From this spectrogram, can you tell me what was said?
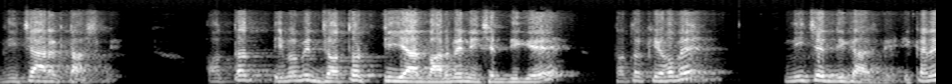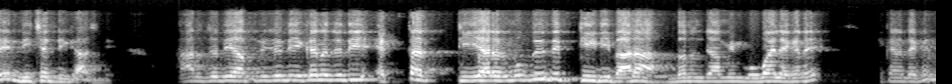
নিচে আরেকটা আসবে। অর্থাৎ এভাবে যত টিআর বাড়বে নিচের দিকে তত কি হবে? নিচের দিকে আসবে। এখানে নিচের দিকে আসবে। আর যদি আপনি যদি এখানে যদি একটা টিআর এর মধ্যে যদি টিডি বাড়ান ধরুন যে আমি মোবাইল এখানে এখানে দেখেন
